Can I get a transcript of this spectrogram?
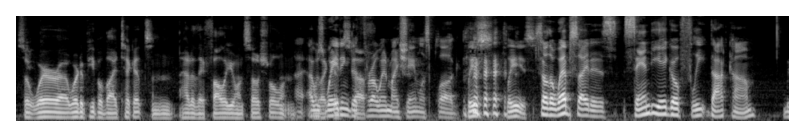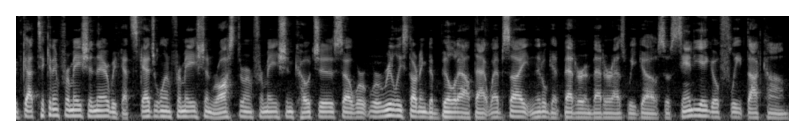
So where uh, where do people buy tickets and how do they follow you on social? And I, I was waiting to throw in my shameless plug. Please, please. So the website is san diego fleet.com. We've got ticket information there. We've got schedule information, roster information, coaches. So we're, we're really starting to build out that website and it'll get better and better as we go. So san diego fleet.com.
